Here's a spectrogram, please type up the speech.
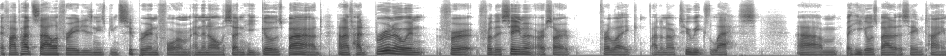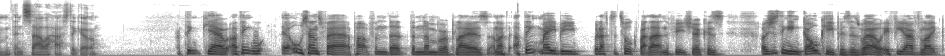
if I've had Salah for ages and he's been super in form, and then all of a sudden he goes bad, and I've had Bruno in for for the same or sorry for like I don't know two weeks less, um, but he goes bad at the same time, then Salah has to go. I think yeah, I think it all sounds fair apart from the the number of players, and I, th- I think maybe we'll have to talk about that in the future because I was just thinking goalkeepers as well. If you have like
